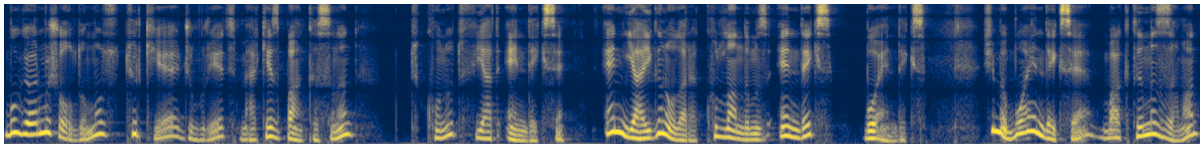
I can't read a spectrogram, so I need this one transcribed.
bu görmüş olduğumuz Türkiye Cumhuriyet Merkez Bankası'nın konut fiyat endeksi. En yaygın olarak kullandığımız endeks bu endeks. Şimdi bu endekse baktığımız zaman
